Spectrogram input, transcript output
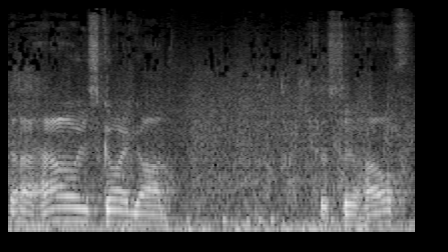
The hell is going on? Just still health?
